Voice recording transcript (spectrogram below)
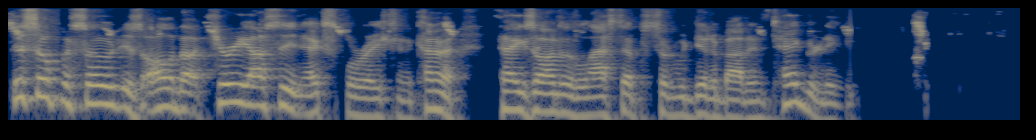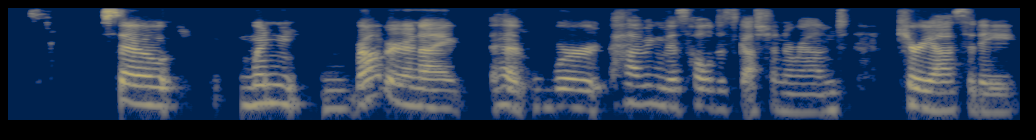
This episode is all about curiosity and exploration. It kind of tags on to the last episode we did about integrity. So, when Robert and I had, were having this whole discussion around curiosity,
